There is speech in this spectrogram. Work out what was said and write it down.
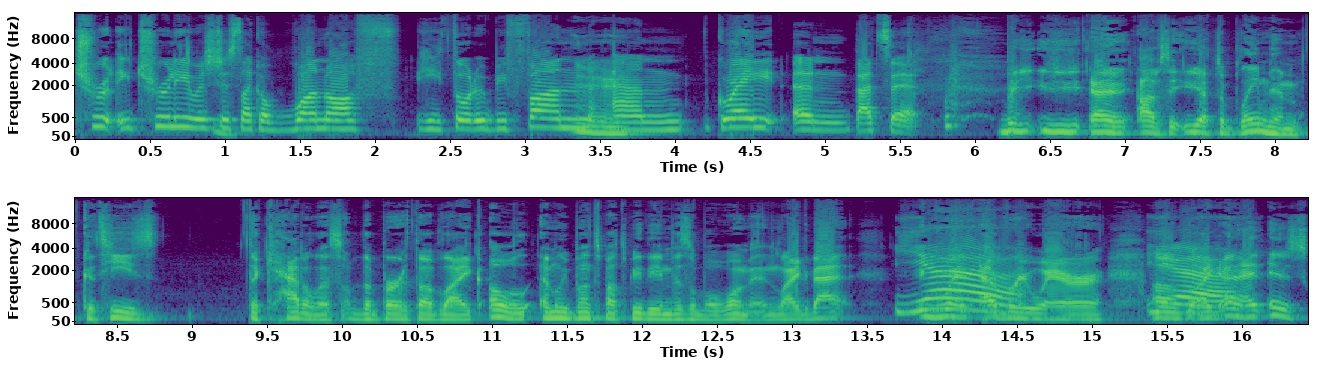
truly, truly, it was just like a one-off. He thought it would be fun Mm-hmm. and great, and that's it. But you, you and obviously you have to blame him because he's the catalyst of the birth of like, oh, Emily Blunt's about to be the Invisible Woman, like that. Yeah. went everywhere. Of like, Yeah. and it was,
